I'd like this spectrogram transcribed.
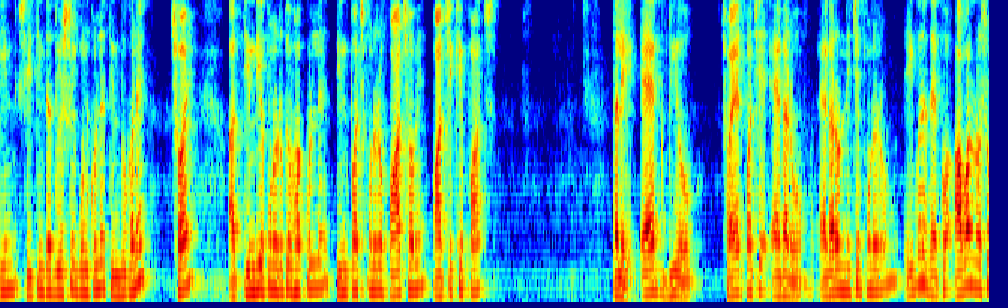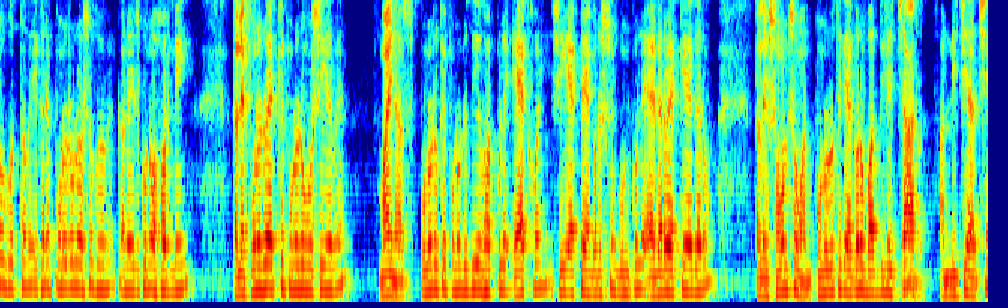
তিন, সেই তিনটা দুইয়ের সঙ্গে গুণ করলে তিন দুখানে ছয়। আর তিন দিয়ে পনেরোকে ভাগ করলে তিন, পাঁচ, পনেরো, পাঁচ হবে, পাঁচ একে পাঁচ। তাহলে এক বিয়োগ ছয়ের পাঁচে এগারো, এগারোর নিচে পনেরো। এইবারে দেখো আবার লসগু করতে হবে, এখানে পনেরো লসগু হবে, কারণ এর কোনো হর নেই। তাহলে পনেরো এককে পনেরো বসে যাবে। মাইনাস পনেরোকে পনেরো দিয়ে ভাগ করলে এক হয়, সেই একটা এগারোর সঙ্গে গুণ করলে এগারো একে এগারো। তাহলে সমান সমান পনেরো থেকে এগারো বাদ দিলে চার, আর নিচে আছে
